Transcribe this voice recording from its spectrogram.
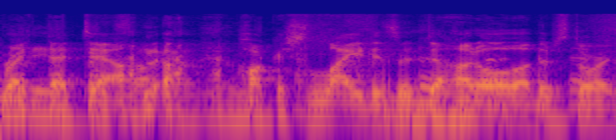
write that down. hawkish light is a whole other story.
